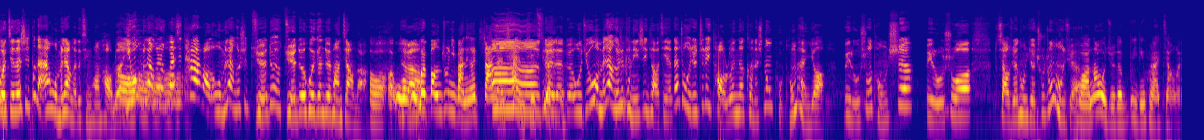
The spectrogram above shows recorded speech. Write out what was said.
我觉得是不能按我们两个的情况讨论，哦因为我们两个人关系太好了，我们两个是绝对绝对会跟对方讲的。哦，呃我我会帮助你把那个渣男铲出去。嗯对对对，我觉得我们两个是肯定是一条线的，但是我觉得这里讨论的可能是那种普通朋友，比如说同事，比如说小学同学、初中同学。哇，那我觉得不一定会来讲哎。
